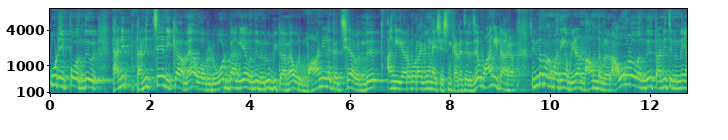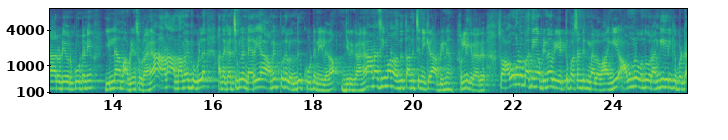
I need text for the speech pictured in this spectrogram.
கூட இப்போ வந்து ஒரு தனி தனிச்சே நிற்காம ஒரு ஓட் பேங்கையே வந்து நிரூபிக்காம ஒரு மாநில கட்சியாக வந்து அங்கீகாரம் ஒரு ரெகக்னைசேஷன் கிடைச்சிருச்சு வாங்கிட்டாங்க. இந்த பக்கம் பார்த்தீங்க அப்படின்னா நாம் தமிழர். அவங்களும் வந்து தனிச்சு நின்று யாருடைய ஒரு கூட்டணியும் இல்லாமல் அப்படின்னு சொல்கிறாங்க ஆனால் அந்த அமைப்புக்குள்ளே அந்த கட்சிக்குள்ளே நிறைய அமைப்புகள் வந்து கூட்டணியில் தான் இருக்காங்க. ஆனால் சீமானை வந்து தனிச்சு நிற்கிறேன் அப்படின்னு சொல்லிக்கிறாரு. ஸோ அவங்களும் பார்த்தீங்க அப்படின்னா ஒரு எட்டு பர்சன்ட்டுக்கு மேலே வாங்கி அவங்களும் வந்து ஒரு அங்கீகரிக்கப்பட்ட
